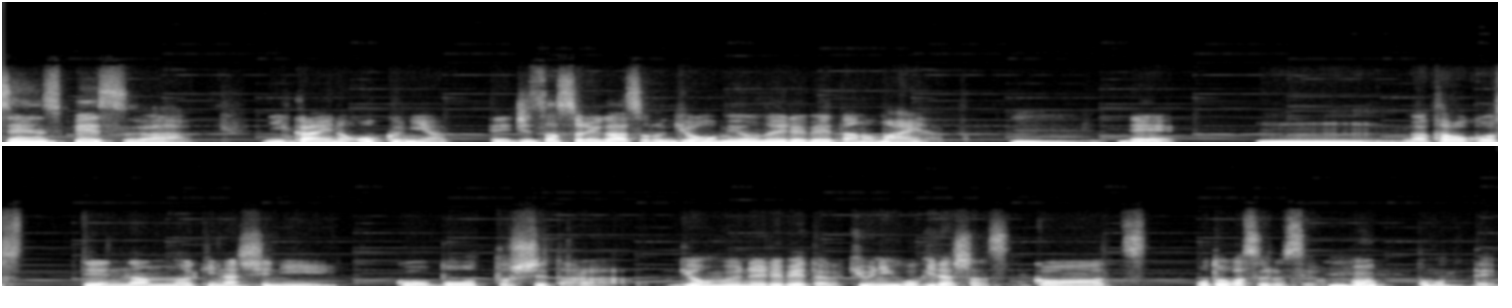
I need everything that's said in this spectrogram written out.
煙スペースが2階の奥にあって、実はそれがその業務用のエレベーターの前だった。うんで、うーん、まあ、タバコ吸って何の気なしに、こう、ぼーっとしてたら、業務用のエレベーターが急に動き出したんですね。ガーッつ音がするんですよ。うんん？と思って。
